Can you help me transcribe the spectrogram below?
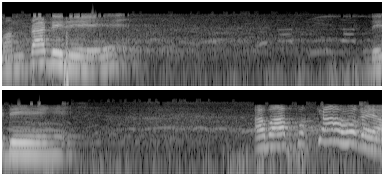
ममता दीदी दीदी, अब आपको क्या हो गया?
